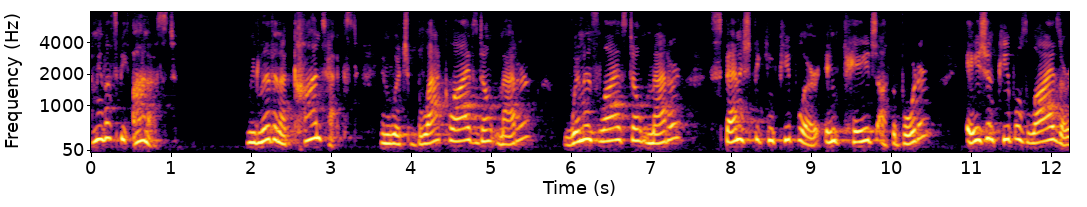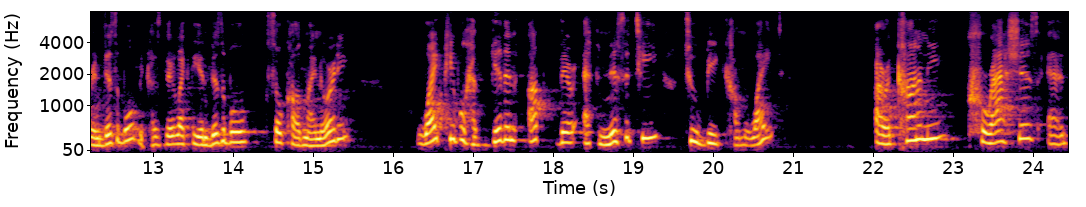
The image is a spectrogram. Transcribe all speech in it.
I mean, let's be honest. We live in a context in which Black lives don't matter, women's lives don't matter, Spanish speaking people are encaged at the border, Asian people's lives are invisible because they're like the invisible so called minority. White people have given up their ethnicity to become white. Our economy crashes and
